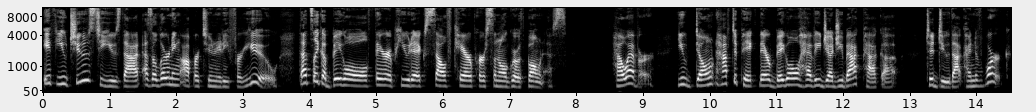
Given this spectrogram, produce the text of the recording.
If you choose to use that as a learning opportunity for you, that's like a big old therapeutic self-care personal growth bonus. However, you don't have to pick their big old heavy judgy backpack up to do that kind of work.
